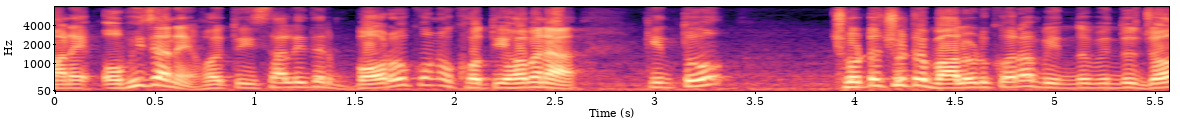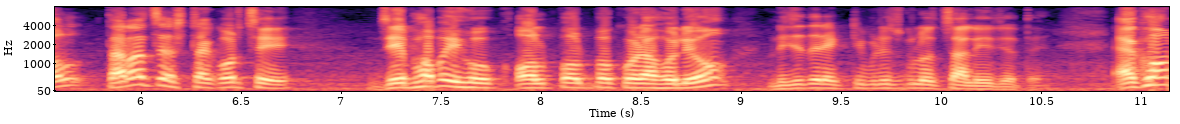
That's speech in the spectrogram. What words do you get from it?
মানে অভিযানে হয়তো ইসালিদের বড় কোনো ক্ষতি হবে না, কিন্তু ছোট ছোট বালুর করা, বিন্দু বিন্দু জল, তারা চেষ্টা করছে যেভাবেই হোক অল্প অল্প করা হলেও নিজেদের অ্যাক্টিভিটিসগুলো চালিয়ে যেতে। এখন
